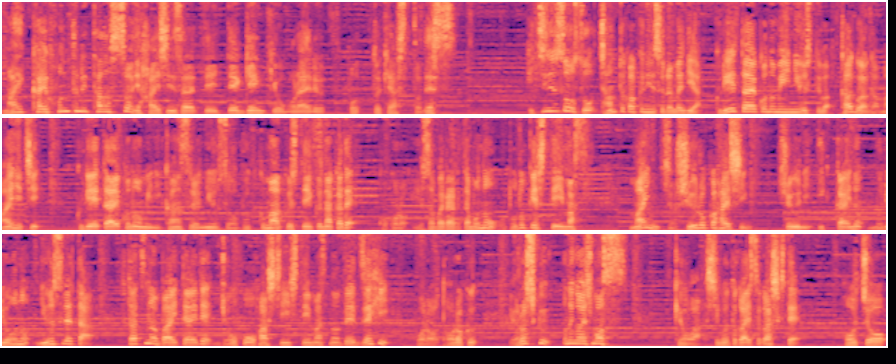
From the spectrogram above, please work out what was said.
毎回本当に楽しそうに配信されていて元気をもらえるポッドキャストです。一時ソースをちゃんと確認するメディア、クリエイターエコノミーニュースでは、かぐわが毎日、クリエイターエコノミーに関するニュースをブックマークしていく中で、心揺さぶられたものをお届けしています。毎日の収録配信、週に1回の無料のニュースレター、2つの媒体で情報を発信していますので、ぜひ、フォロー登録、よろしくお願いします。今日は仕事が忙しくて、包丁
